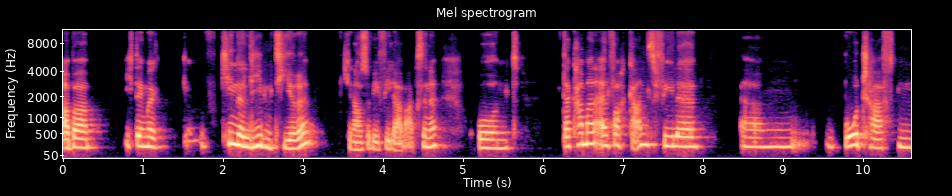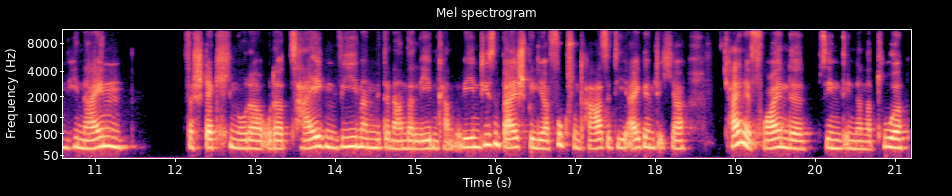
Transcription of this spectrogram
Aber ich denke mal, Kinder lieben Tiere, genauso wie viele Erwachsene. Und da kann man einfach ganz viele ähm, Botschaften hinein verstecken oder, oder zeigen, wie man miteinander leben kann. Wie in diesem Beispiel ja Fuchs und Hase, die eigentlich ja keine Freunde sind in der Natur,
